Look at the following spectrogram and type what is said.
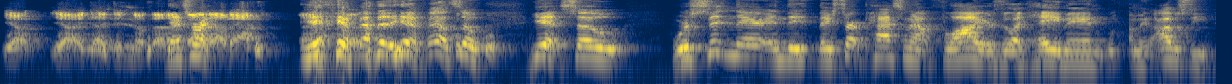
Yeah, yeah, I, I didn't know that. That's I found right. Yeah, yeah, yeah. So yeah, so we're sitting there and they, they start passing out flyers. They're like, "Hey, man! I mean, obviously,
